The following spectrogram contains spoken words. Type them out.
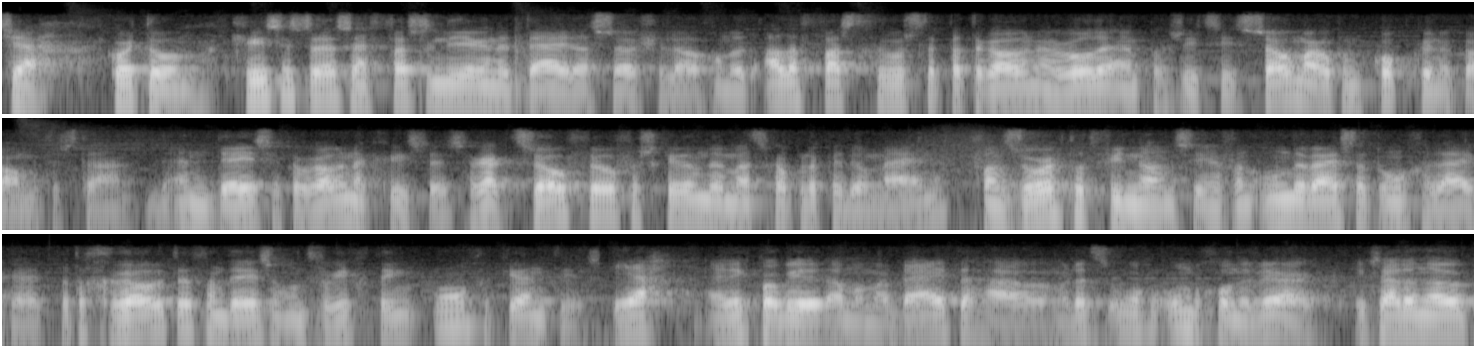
Tja, kortom, crisissen zijn fascinerende tijden als socioloog, omdat alle vastgeroeste patronen, rollen en posities zomaar op hun kop kunnen komen te staan. En deze coronacrisis raakt zoveel verschillende maatschappelijke domeinen, van zorg tot financiën van onderwijs tot ongelijkheid, dat de grootte van deze ontwrichting ongekend is. Ja, en ik probeer het allemaal maar bij te houden, maar dat is onbegonnen werk. Ik zou dan ook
